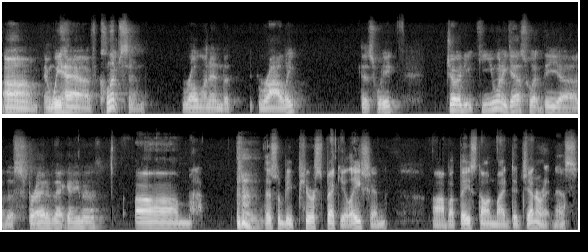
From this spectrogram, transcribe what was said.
Um, and we have Clemson rolling into Raleigh this week. Joey, do you, can you want to guess what the uh, the spread of that game is? Um, this would be pure speculation, uh, but based on my degenerateness,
